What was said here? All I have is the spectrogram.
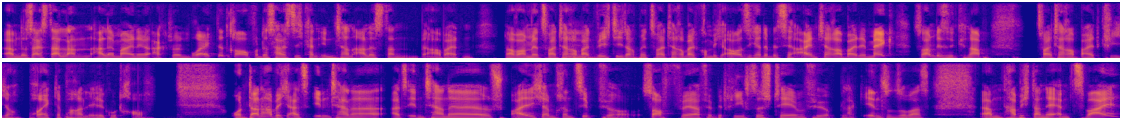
Ähm, das heißt, da landen alle meine aktuellen Projekte drauf und das heißt, ich kann intern alles dann bearbeiten. Da waren mir zwei Terabyte Mhm. wichtig. Dachte mit zwei Terabyte komme ich aus. Ich hatte bisher ein Terabyte im Mac. Es war ein bisschen knapp. Zwei Terabyte kriege ich auch Projekte parallel gut drauf. Und dann habe ich als interne, als interne Speicher im Prinzip für Software, für Betriebssystem, für Plugins und sowas, ähm, habe ich dann eine M2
